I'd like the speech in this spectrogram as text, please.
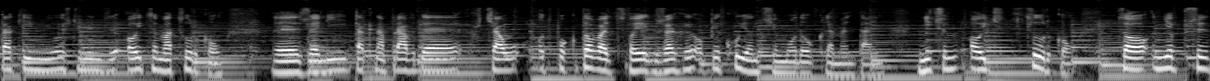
takiej miłości między ojcem a córką. Y, Że Lee tak naprawdę chciał odpokutować swoje grzechy, opiekując się młodą Clementine, niczym ojciec z córką, co nie, przy,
